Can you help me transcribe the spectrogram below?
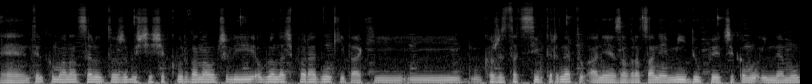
E, tylko ma na celu to, żebyście się kurwa nauczyli oglądać poradniki, tak? I, i korzystać z internetu, a nie zawracanie mi dupy czy komu innemu.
